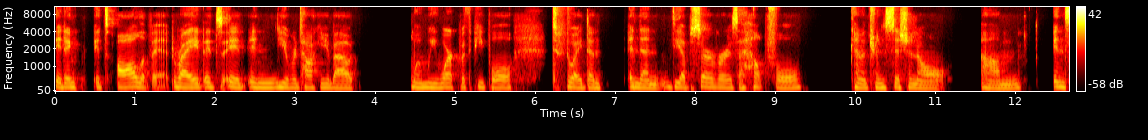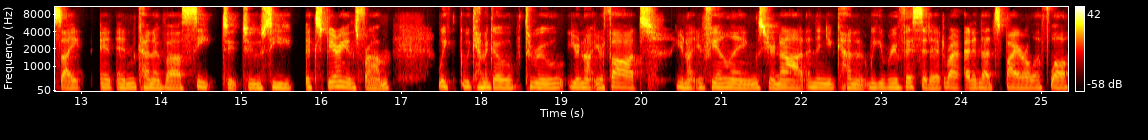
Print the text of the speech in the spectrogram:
it it's all of it right? It's it and you were talking about when we work with people to identify and then the observer is a helpful kind of transitional um, insight and, and kind of a seat to to see experience from we we kind of go through you're not your thoughts you're not your feelings you're not and then you kind of we revisit it right in that spiral of well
